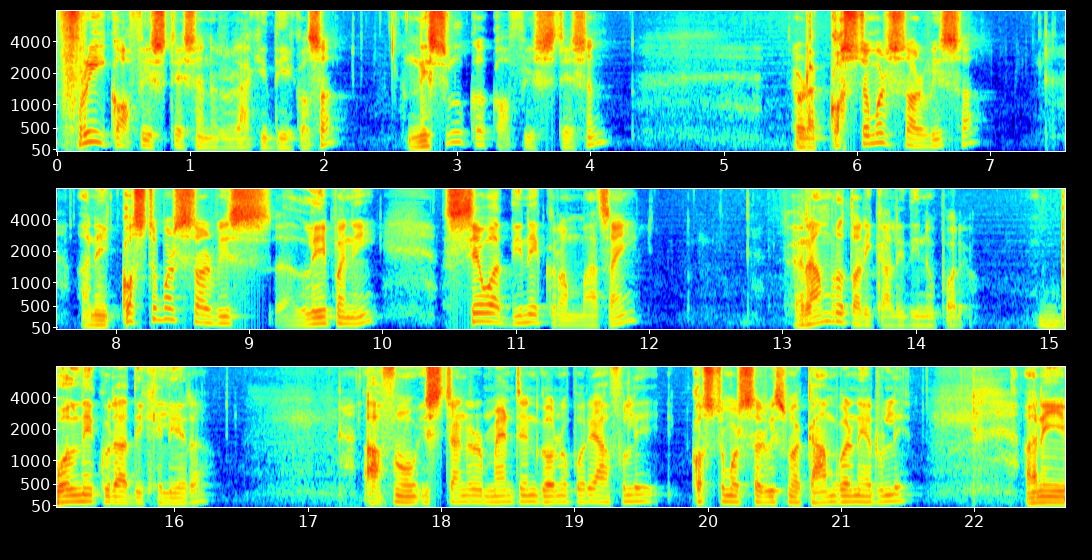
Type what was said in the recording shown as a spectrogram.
फ्री कफी स्टेसनहरू राखिदिएको छ। नि शुल्क कफी स्टेसन एउटा कस्टमर सर्भिस छ अनि कस्टमर सर्भिसले पनि सेवा दिने क्रममा चाहिँ राम्रो तरिकाले दिनु पऱ्यो बोल्ने कुरादेखि लिएर आफ्नो स्ट्यान्डर्ड मेन्टेन पऱ्यो आफूले कस्टमर सर्भिसमा काम गर्नेहरूले अनि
